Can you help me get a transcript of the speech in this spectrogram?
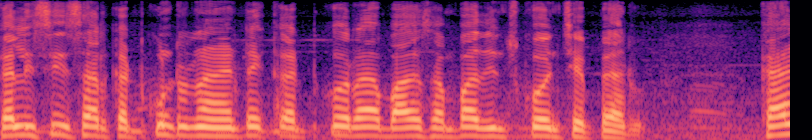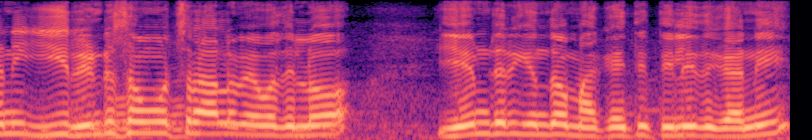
కలిసి సార్ కట్టుకుంటున్నానంటే కట్టుకోరా బాగా సంపాదించుకో అని చెప్పారు. కానీ ఈ రెండు సంవత్సరాల వ్యవధిలో ఏం జరిగిందో మాకైతే తెలియదు కానీ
